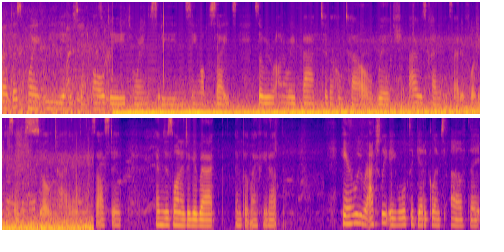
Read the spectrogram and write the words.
at this point, we had spent all day touring the city and seeing all the sights. So we were on our way back to the hotel, which I was kind of excited for because I was so tired and exhausted and just wanted to get back and put my feet up. Here we were actually able to get a glimpse of the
